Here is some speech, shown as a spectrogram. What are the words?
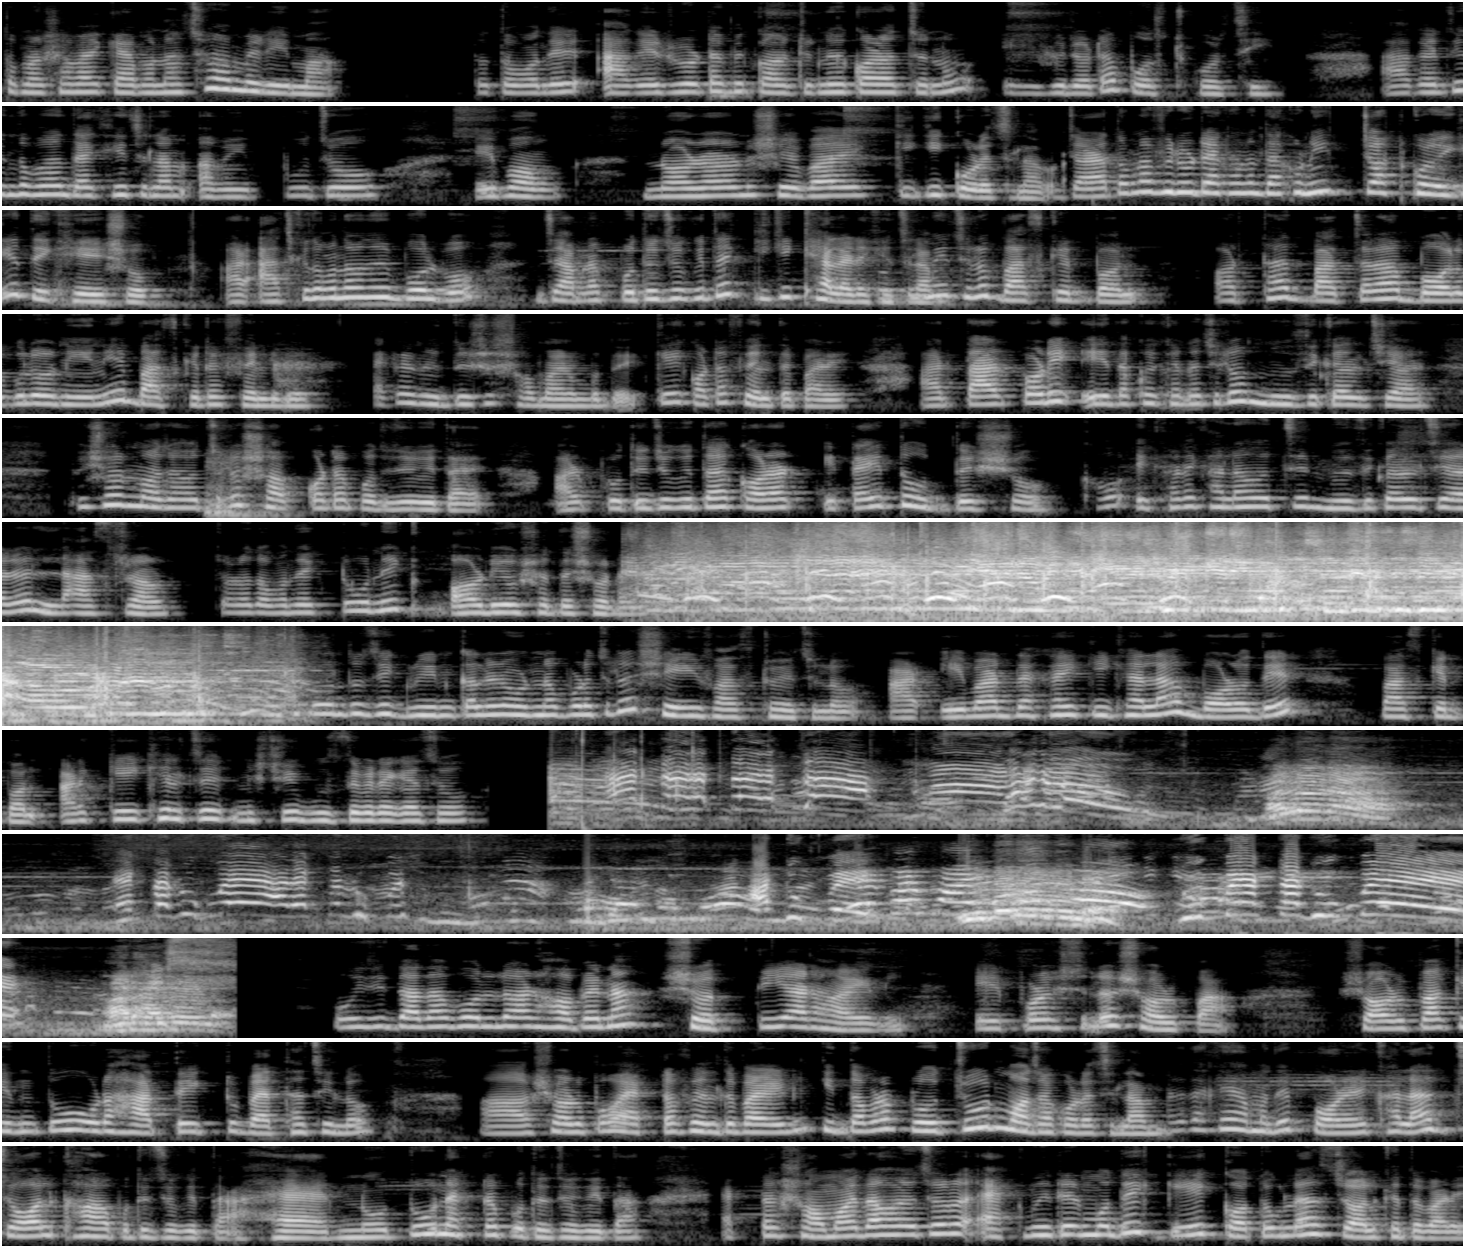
তোমরা সবাই কেমন আছো? আমি রিমা। তো তোমাদের আগের ভিডিওটা আমি কন্টিনিউ করার জন্য এই ভিডিওটা পোস্ট করছি। আগের দিন তোমাদের দেখিয়েছিলাম আমি পুজো এবং নরনারায়ণ সেবায় কি কি করেছিলাম। যারা তোমরা ভিডিওটা এখনও দেখোনি, চট করে গিয়ে দেখে এসো। আর আজকে তোমাদের বলব যে আমরা প্রতিযোগিতায় কি কি খেলা রেখেছিলাম। ছিল বাস্কেটবল অর্থাৎ বাচ্চারা বলগুলো নিয়ে নিয়ে বাস্কেটে ফেলবে একটা নির্দিষ্ট সময়ের মধ্যে, কে কটা ফেলতে পারে। আর তারপরে এই দেখো এখানে ছিল মিউজিক্যাল চেয়ার ভীষণ মজা হচ্ছিল সব কটা প্রতিযোগিতায়। আর প্রতিযোগিতা করার এটাই তো উদ্দেশ্য। দেখো এখানে খেলা হচ্ছে মিউজিক্যাল চেয়ারের লাস্ট রাউন্ড চলো তোমাদের একটু অনেক অডিওর সাথে শোনাই। পর্যন্ত যে গ্রিন কালারের ওড়না পড়েছিল সেই ফার্স্ট হয়েছিল। আর এবার দেখাই কি খেলা? বড়দের বাস্কেটবল আর কে খেলছে নিশ্চয়ই বুঝতে পেরে গেছো একটা একটা একটা বলো হলো না একটা ঢুকবে আর একটা ঢুকবে শুধু আর ঢুকবে। এবারে হলো না। ঢুকবে একটা ঢুকবে। আর হবে না। ওই যে দাদা বলল আর হবে না। সত্যি আর হয়নি। এরপরে ছিল সরপা। সরপা কিন্তু ওর হাতে একটু ব্যথা ছিল। সর্পাও একটা ফেলতে পারিনি, কিন্তু আমরা প্রচুর মজা করেছিলাম। দেখে আমাদের পরের খেলা জল খাওয়া প্রতিযোগিতা। হ্যাঁ নতুন একটা প্রতিযোগিতা। একটা সময় দেওয়া হয়েছিল, এক মিনিটের মধ্যে কে কত গ্লাস জল খেতে পারে।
